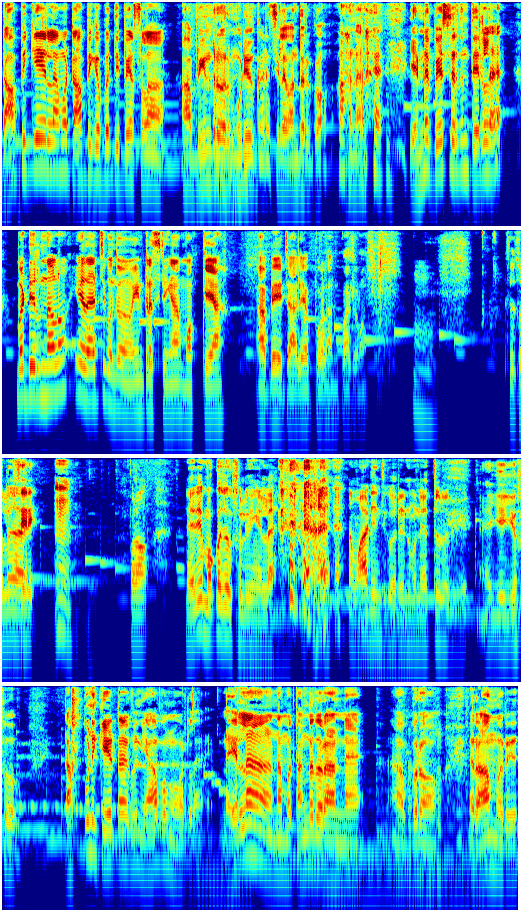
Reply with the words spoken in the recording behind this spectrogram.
டாப்பிக்கே இல்லாமல் டாப்பிக்கை பற்றி பேசலாம். அப்படின்ற ஒரு முடிவு கடைசியில் வந்திருக்கோம். அதனால் என்ன பேசுறதுன்னு தெரில பட் இருந்தாலும் ஏதாச்சும் கொஞ்சம் இன்ட்ரெஸ்டிங்காக மொக்கையா அப்படியே ஜாலியாக போகலான்னு பார்க்குறோம். சரி சொல்லுங்க. சரி. ம். அப்புறம் நிறைய மொக்க ஜோக் சொல்லுவீங்கல்ல. நம்ம ஆடியன்ஸுக்கு ஒரு ரெண்டு மணி நேரத்தோடு இருக்கு. ஐயோ டப்புன்னு கேட்டாலும் ஞாபகம் வரல. எல்லாம் நம்ம தங்கதோர அண்ணன் அப்புறம் ராமர்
